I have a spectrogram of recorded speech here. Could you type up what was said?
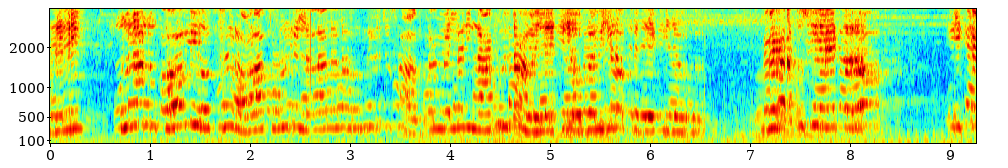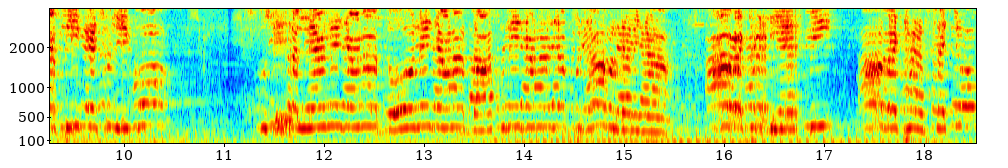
ਕਰਦੇ ਨੇ। ਉਹਨਾਂ ਨੂੰ ਕਹੋ ਵੀ ਉੱਥੇ ਰੌਲਾ ਪਾਉਣਗੇ ਲਲਾ ਲਲਾ ਹੋਊਗੀ ਉਹ 'ਚ ਹਿਸਾਬ ਤਾਂ ਮਿਲਣਾ ਨਹੀਂ, ਨਾ ਕੋਈ ਢਾਵੇ ਲੈ ਕੇ ਆਊਗਾ ਵੀ ਜਿਹੜਾ ਉੱਥੇ ਦੇਖੀ ਜਾਊਗਾ। ਮੈਂ ਕਿਹਾ, ਤੁਸੀਂ ਐ ਕਰੋ, ਇੱਕ ਐਪਲੀਕੇਸ਼ਨ ਲਿਖੋ। ਤੁਸੀਂ ਇਕੱਲਿਆਂ ਨੇ ਜਾਣਾ, ਦੋ ਨੇ ਜਾਣਾ 10 ਨੇ ਜਾਣਾ ਜਾਂ 50 ਬੰਦਿਆਂ ਨੇ ਜਾਣਾ। ਆ ਬੈਠਾ ਡੀਐਸਪੀ ਆ ਬੈਠਾ ਐਸਐਚਓ,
